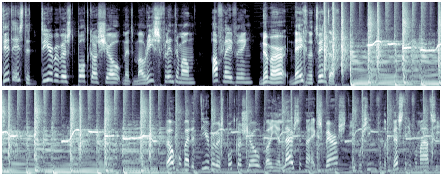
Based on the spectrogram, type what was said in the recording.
Dit is de Dierbewust Podcast Show met Maurice Flinterman, aflevering nummer 29. Welkom bij de Dierbewust Podcast Show, waarin je luistert naar experts die je voorzien van de beste informatie,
